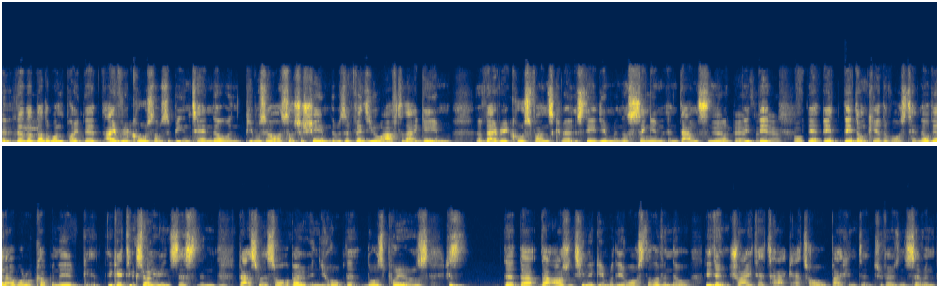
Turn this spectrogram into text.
And the, the, the, other one point, the Ivory Coast obviously beaten 10 0, and people say, Oh, it's such a shame. There was a video after that game of the Ivory Coast fans coming out of the stadium and they're singing and dancing. Yeah, dancing, they, yeah. yeah they, they don't care they've lost 10 0. They're at a World Cup and they, they get to experience exactly. this, and mm. that's what it's all about. And you hope that those players, because that that that Argentina game where they lost 11 0, they didn't try to attack at all back in 2007.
